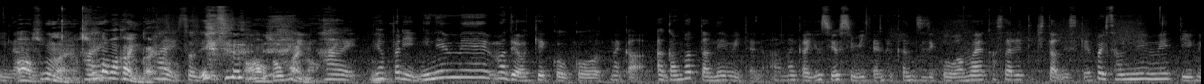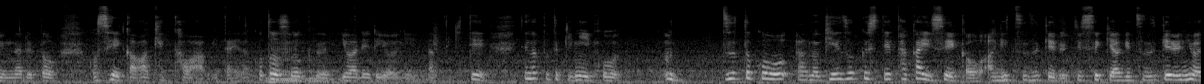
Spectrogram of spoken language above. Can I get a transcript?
になる。ああそうなんや、い。そんな若いんかい。な、はいそうです。ああそうかいな、はい、うん。やっぱり2年目までは結構こうなんかあ頑張ったねみたいなあなんかよしよしみたいな感じでこう甘やかされてきたんですけどやっぱり3年目っていう風になるとこう成果は結果はみたいなことをすごく言われるようになってきて、ってなった時にこううんずっとこうあの継続して高い成果を上げ続ける実績を上げ続けるには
